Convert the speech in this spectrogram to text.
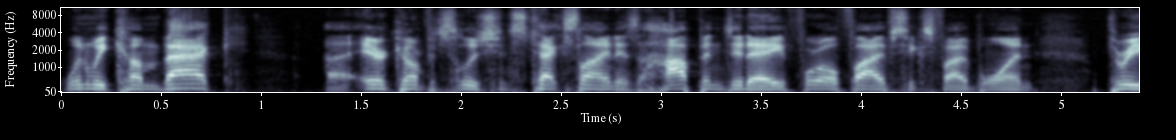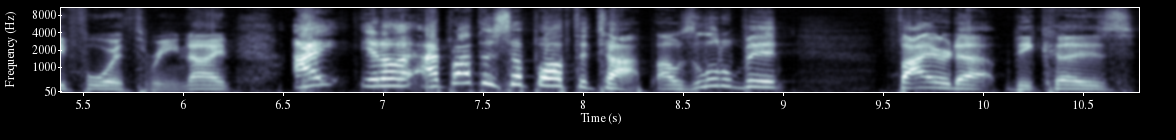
When we come back, uh, Air Comfort Solutions text line is a hopping today 405 651 3439. I, you know, I brought this up off the top. I was a little bit fired up because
